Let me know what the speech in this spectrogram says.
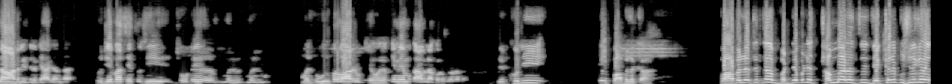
ਘਨਾੜ ਲੀਡਰ ਕਿਹਾ ਜਾਂਦਾ ਹੈ। ਦੂਜੇ ਪਾਸੇ ਤੁਸੀਂ ਛੋਟੇ ਅਹ, ਮਜ਼- ਮਜ਼- ਮਜ਼ਦੂਰ ਪਰਿਵਾਰ ਉੱਠੇ ਹੋਏ ਹੋ ਕਿਵੇਂ ਮੁਕਾਬਲਾ ਕਰੋਗੇ ਉਹਨਾਂ ਦਾ? ਦੇਖੋ ਜੀ ਇਹ ਪਬਲਿਕ ਆ। ਪਬਲਿਕ ਤਾਂ ਵੱਡੇ ਵੱਡੇ ਥੰਮਾਂ ਨੇ ਤੁਸੀਂ ਦੇਖਿਆ ਨੇ ਪਿਛਲੇ ਕਿਹੜਾ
